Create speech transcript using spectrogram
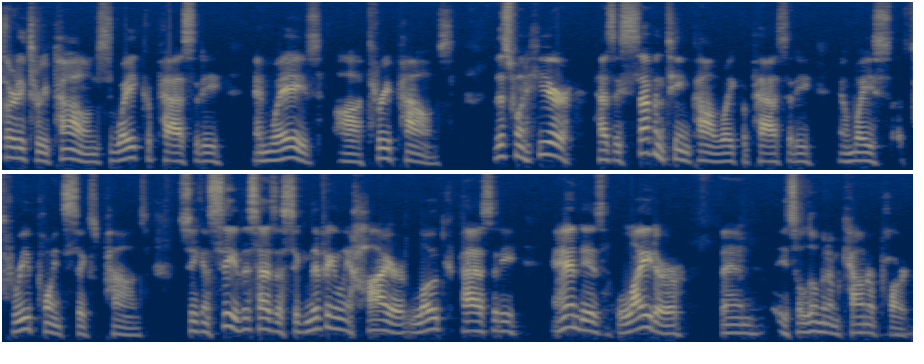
33 pounds weight capacity and weighs uh, 3 pounds. This one here has a 17 pound weight capacity and weighs 3.6 pounds. So you can see this has a significantly higher load capacity and is lighter than its aluminum counterpart.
